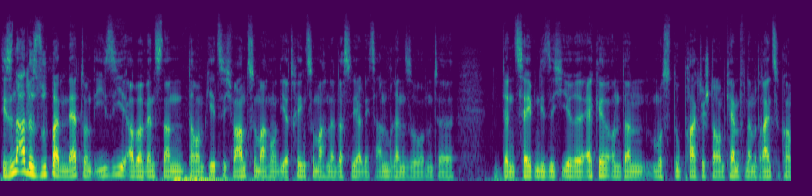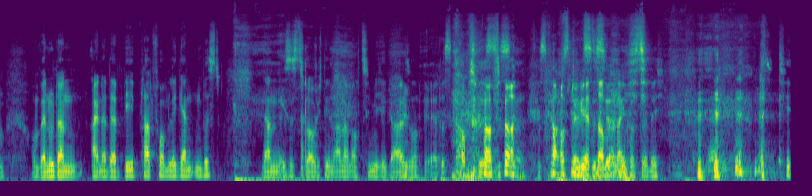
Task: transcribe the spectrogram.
Die sind alle super nett und easy, aber wenn es dann darum geht, sich warm zu machen und ihr Training zu machen, dann lassen die halt nichts anbrennen so und äh, dann saven die sich ihre Ecke und dann musst du praktisch darum kämpfen, damit reinzukommen. Und wenn du dann einer der B-Plattform-Legenden bist, dann ist es, glaube ich, den anderen auch ziemlich egal. So. Ja, das gab es letztes Jahr. Das ob du jetzt damit reinkommst oder nicht. die,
